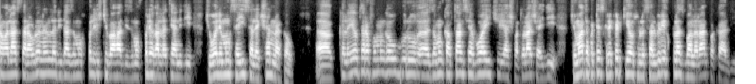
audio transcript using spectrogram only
نوه لاسته راوړنه نه لري دا زموږ خپل اشتباهات دي زموږ خپلې غلطیانې دي چې ولې موږ صحیح سلیکشن نه کوو که له یو طرفه موږ وګورو زموږ کپتان صاحب وایي چې حشمت الله شاهدي چې ما ته په ټیسټ کرکټ کې یو سلو څلوېښت پلس بالران پکار دي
